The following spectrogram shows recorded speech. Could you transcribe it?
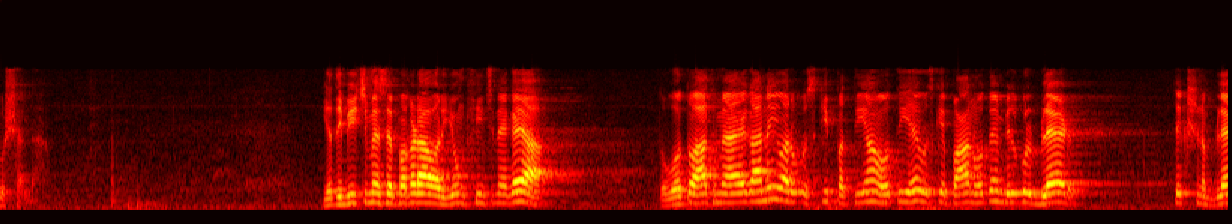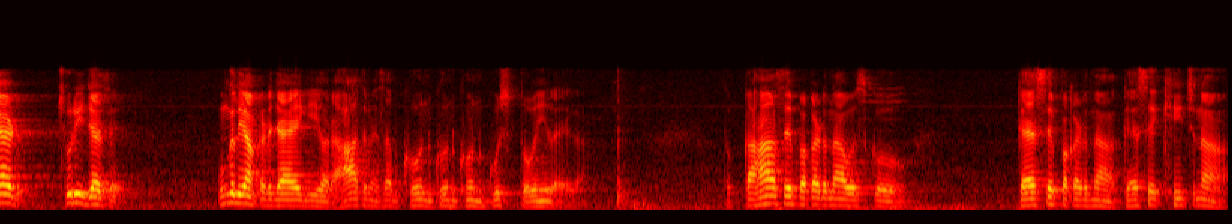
कुशल। यदि बीच में से पकड़ा और यूँ खींचने गया तो वो तो हाथ में आएगा नहीं और उसकी पत्तियाँ होती है, उसके पान होते हैं, बिल्कुल ब्लेड, तीक्ष्ण ब्लेड, छुरी जैसे। उंगलियाँ कट जाएगी और हाथ में सब खून खून खून, कुछ तो वहीं रहेगा। तो कहाँ से पकड़ना उसको? कैसे पकड़ना? कैसे खींचना?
